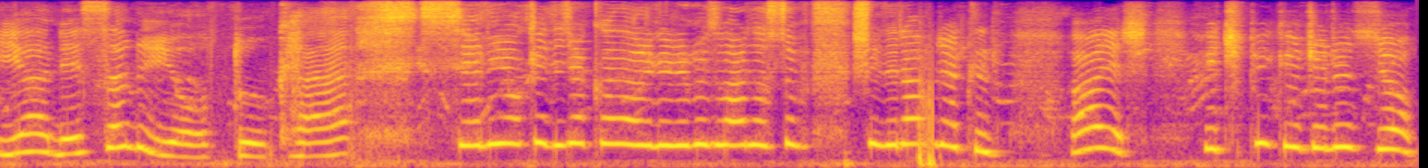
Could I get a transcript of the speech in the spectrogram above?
Ya ne sanıyorduk ha? Seni yok edecek kadar gücümüz var dostum. Şimdi ne yapacaksın? Hayır. Hiçbir gücünüz yok.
